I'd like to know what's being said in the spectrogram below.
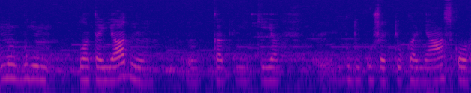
Мы будем плотоядным. Как видите, я э, буду кушать только мяско.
